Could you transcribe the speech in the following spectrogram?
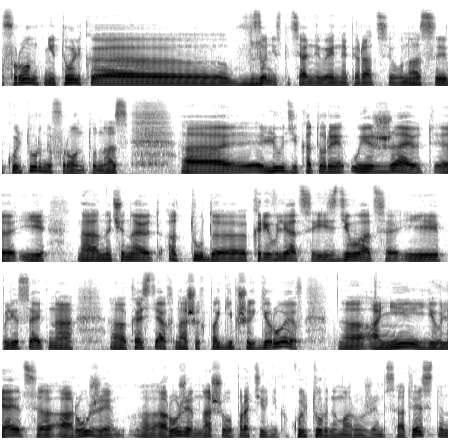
фронт не только э, в зоне специальной военной операции, у нас и культурный фронт, у нас люди, которые уезжают э, и начинают оттуда кривляться, издеваться и плясать на костях наших погибших героев, они являются оружием, оружием нашего противника, культурным оружием. Соответственно,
